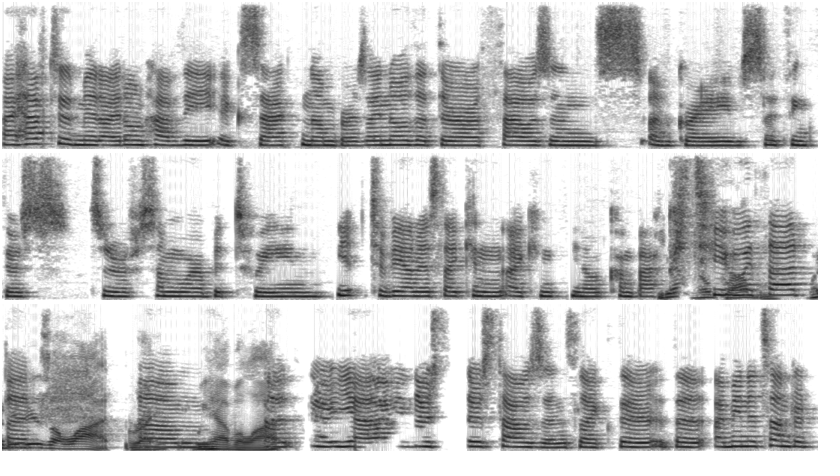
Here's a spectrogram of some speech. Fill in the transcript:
I have to admit I don't have the exact numbers. I know that there are thousands of graves. I think there's sort of somewhere between. Yeah, to be honest, I can I can you know come back yeah, to no you with that. But, but, it is a lot, right? Um, we have a lot. uh, yeah, I mean, there's there's thousands. Like the the I mean, it's under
